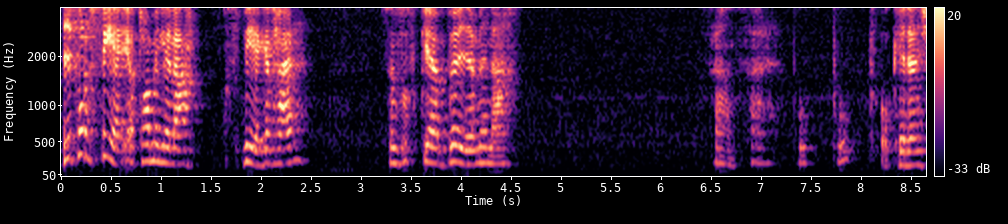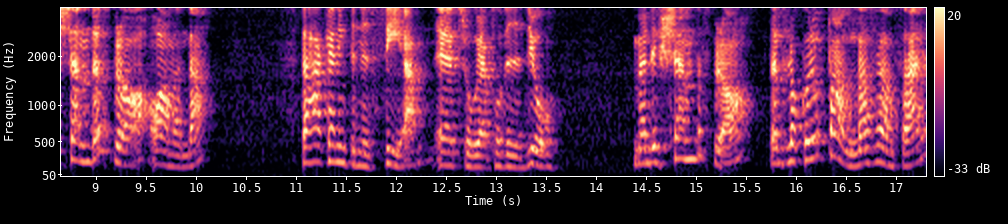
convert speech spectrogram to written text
vi får se, jag tar min lilla spegel här. Sen så ska jag böja mina fransar. Boop, boop. Okej, den kändes bra att använda. Det här kan inte ni se, eh, tror jag, på video. Men det kändes bra. Den plockar upp alla fransar.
